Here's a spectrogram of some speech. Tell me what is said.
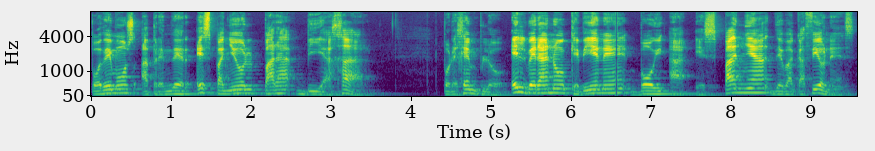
Podemos aprender español para viajar. Por ejemplo, el verano que viene voy a España de vacaciones.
